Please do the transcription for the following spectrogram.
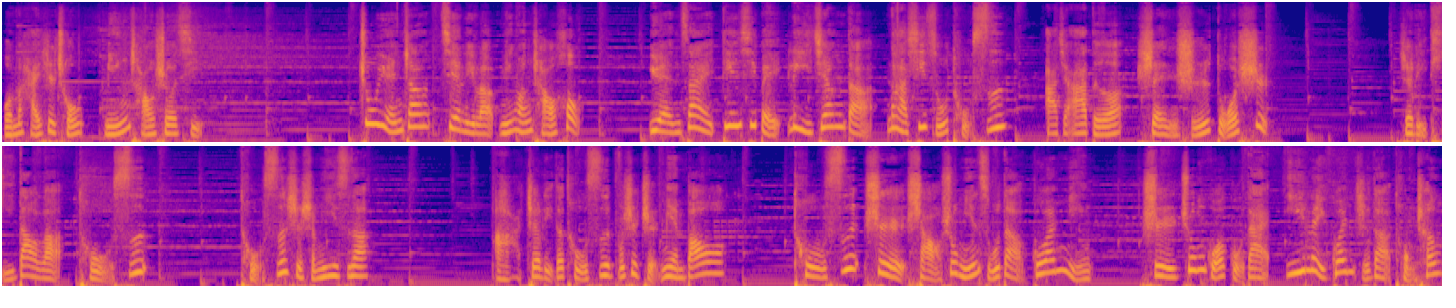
我们还是从明朝说起。朱元璋建立了明王朝后。远在滇西北丽江的纳西族土司阿加阿德审时度势。这里提到了土司，土司是什么意思呢？啊，这里的土司不是指面包哦，土司是少数民族的官名，是中国古代一类官职的统称，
